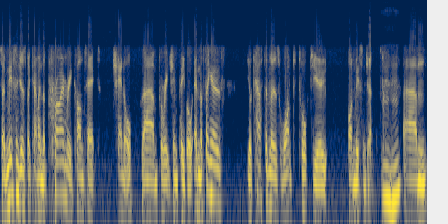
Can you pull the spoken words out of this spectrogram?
So Messenger is becoming the primary contact channel um, for reaching people. And the thing is, your customers want to talk to you on Messenger. Um,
